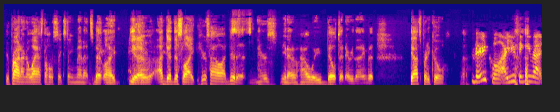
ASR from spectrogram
You're probably not gonna last the whole 16 minutes, but like you know, I did this like here's how I did it, and here's you know how we built it, and everything. But yeah, it's pretty cool. Very cool. Are you thinking about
